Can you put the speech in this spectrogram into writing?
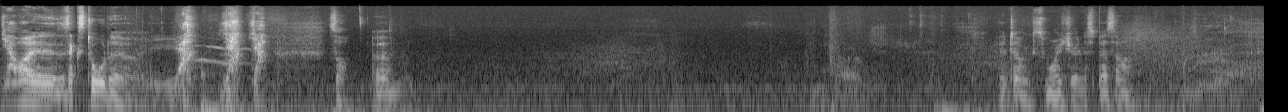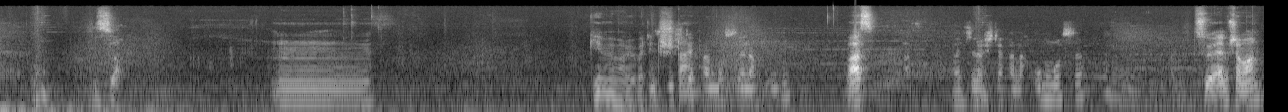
Jawohl, sechs Tode. Ja, ja, ja. So, ähm. Hinterrücks Meucheln ist besser. So. Mm. Gehen wir mal über den Stein. Stefan musste nach oben? Was? Meinst du, dass Stefan nach oben musste? Zu Emschermann?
